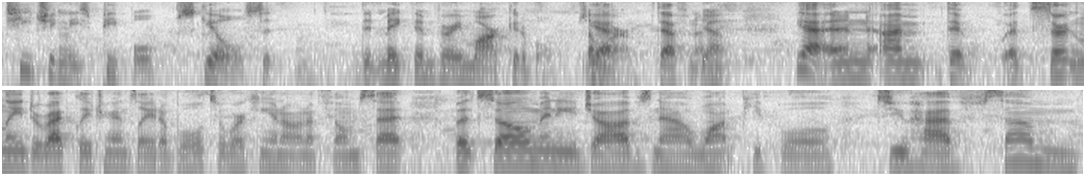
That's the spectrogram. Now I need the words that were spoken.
teaching these people skills that that make them very marketable somewhere. Yeah, definitely. Yeah. Yeah, and um, that it's certainly directly translatable to working on a film set. But so many jobs now want people to have some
